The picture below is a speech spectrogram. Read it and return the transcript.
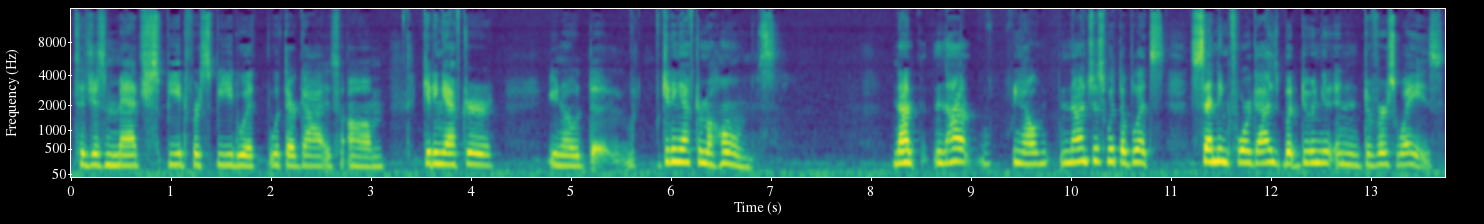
to just match speed for speed with, with their guys. Um, getting after, you know, the, getting after Mahomes. Not not you know not just with the blitz, sending four guys, but doing it in diverse ways.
